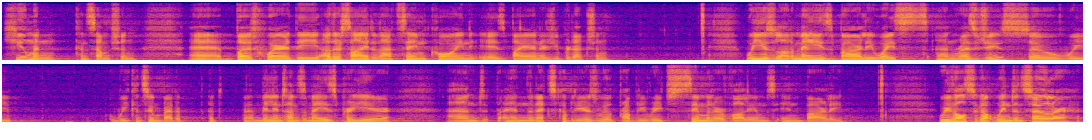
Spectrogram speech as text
human consumption, uh, but where the other side of that same coin is bioenergy production. We use a lot of maize, barley, wastes, and residues. So we, we consume about a, a million tons of maize per year. And in the next couple of years, we'll probably reach similar volumes in barley. We've also got wind and solar,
